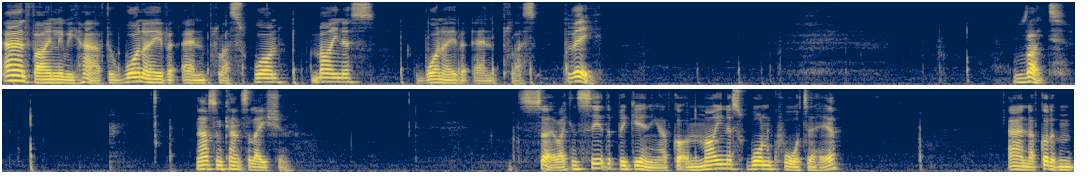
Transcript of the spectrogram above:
And finally, we have the 1 over n plus 1 minus 1 over n plus 3. Right. Now some cancellation. So I can see at the beginning I've got a minus 1 quarter here. And I've got a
